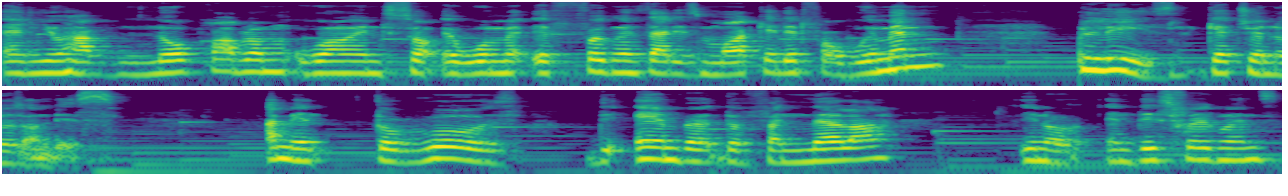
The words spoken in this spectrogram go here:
and you have no problem wearing so a woman a fragrance that is marketed for women please get your nose on this. I mean the rose the amber the vanilla you know in this fragrance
